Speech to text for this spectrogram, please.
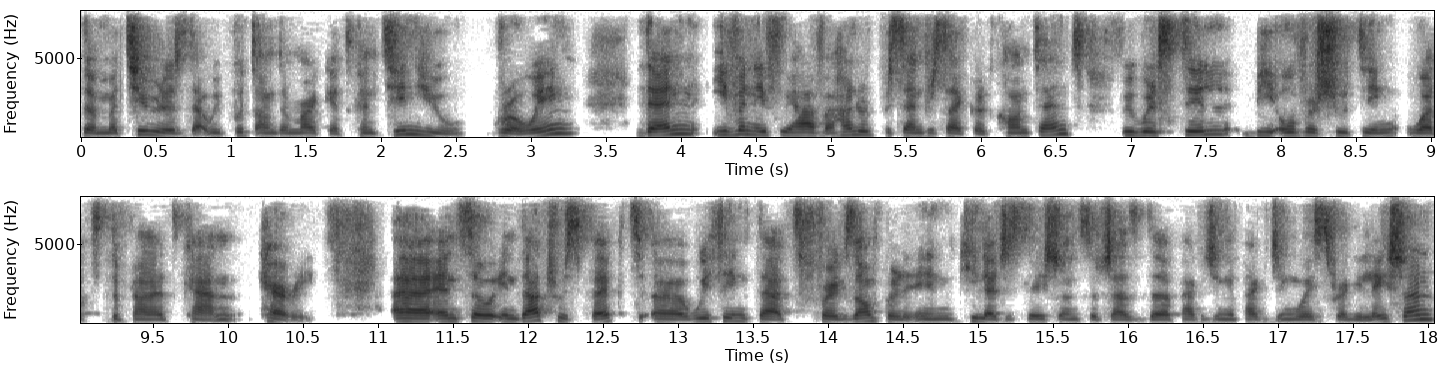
the materials that we put on the market continue growing, then even if we have 100% recycled content, we will still be overshooting what the planet can carry. Uh, and so in that respect, uh, we think that, for example, in key legislation such as the packaging and packaging waste regulation,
